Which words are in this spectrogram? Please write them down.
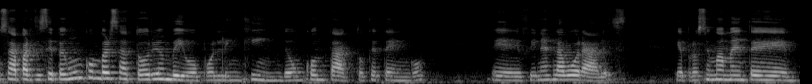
o sea, participé en un conversatorio en vivo por LinkedIn de un contacto que tengo eh, de fines laborales, que próximamente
